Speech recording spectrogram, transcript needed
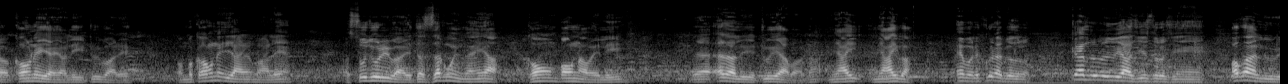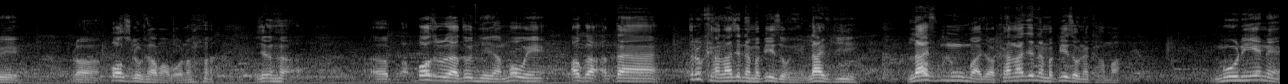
တော့ကောင်းတဲ့အရာလေးတွေးပါတယ်မကောင်းတဲ့အရာတွေမှာလည်းအဆိုးကျိုးတွေပါတယ်ဇက်ဝင်ခံရ ခေါင်းပေါင်းတာပဲလေအဲအဲ့ဒါလေးတွေးရပါတော့အများကြီးအများကြီးပါအဲ့ဘောလေခုနကပြောသလိုကတ်လို့လို့ရကြီးဆိုလို့ရှိရင်အောက်ကလူတွေတော့ post လုပ်ထားမှာပေါ့နော်ကျွန်တော် post လုပ်တာသူညင်ရမဟုတ်ရင်အောက်ကအတန်သူတို့ခံစားချက်နဲ့မပြည့်စုံရင် live ကြီး live move မှာကျတော့ခံစားချက်နဲ့မပြည့်စုံတဲ့ခါမှာငိုနေရနဲ့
